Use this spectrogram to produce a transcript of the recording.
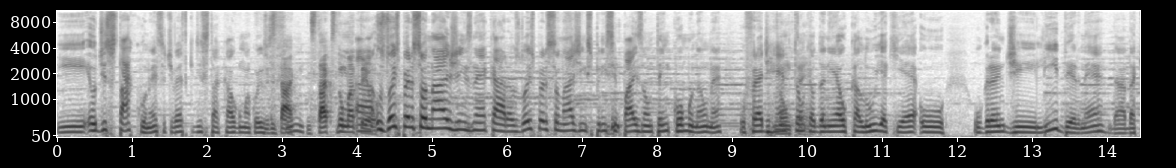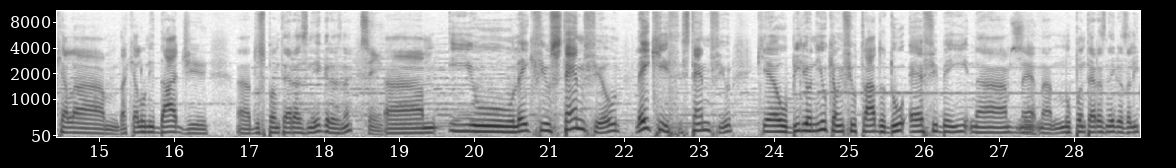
E eu destaco, né? Se eu tivesse que destacar alguma coisa do Destaque, filme. destaques do Ah, Matheus. os dois personagens, né, cara? Os dois personagens principais não tem como não, né? O Fred Hampton, que é o Daniel Kaluuya, que é o, o grande líder, né? Da, daquela, daquela unidade ah, dos Panteras Negras, né? Sim. Um, e o Lakefield Stanfield, Lakeith Stanfield, que é o Billy O'Neill, que é um infiltrado do FBI na, Sim. né, na- no Panteras Negras ali.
